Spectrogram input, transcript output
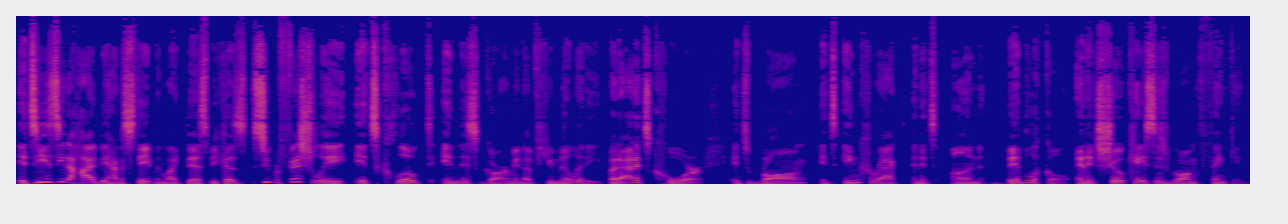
It's easy to hide behind a statement like this because superficially it's cloaked in this garment of humility. But at its core, it's wrong, it's incorrect, and it's unbiblical, and it showcases wrong thinking.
